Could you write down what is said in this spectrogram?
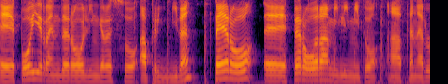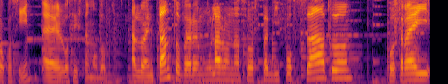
E poi renderò l'ingresso apribile. Però eh, per ora mi limito a tenerlo così e lo sistemo dopo. Allora, intanto per emulare una sorta di fossato potrei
